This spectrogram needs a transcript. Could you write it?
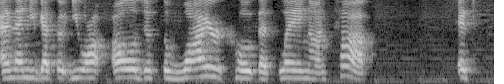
And then you get the you all just the wire coat that's laying on top. It's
